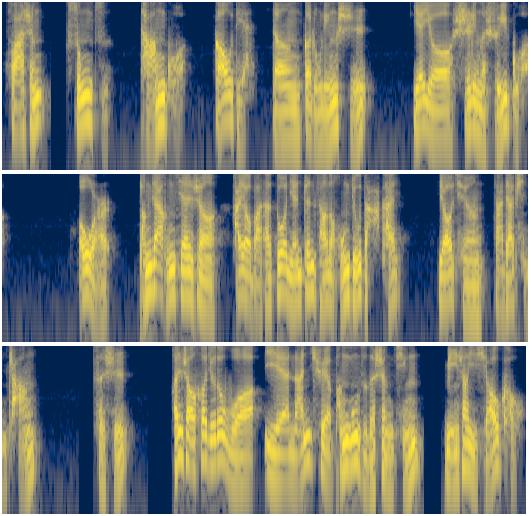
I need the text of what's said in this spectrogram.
花生、松子、糖果、糕点等各种零食，也有时令的水果。偶尔，彭家恒先生还要把他多年珍藏的红酒打开，邀请大家品尝。此时，很少喝酒的我也难却彭公子的盛情，抿上一小口。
